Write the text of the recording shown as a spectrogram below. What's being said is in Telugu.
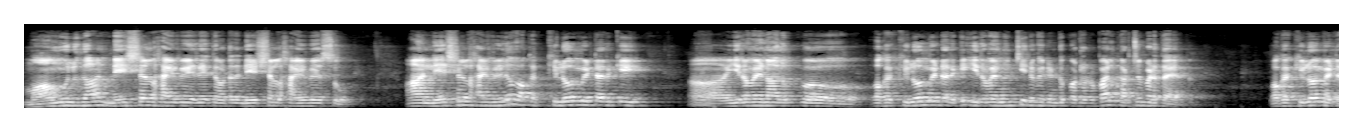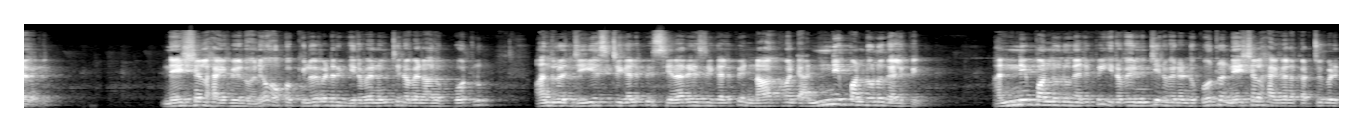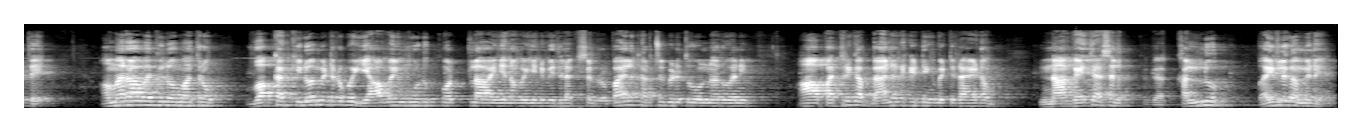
మామూలుగా నేషనల్ హైవే ఏదైతే ఉంటుందో నేషనల్ హైవేస్ ఆ నేషనల్ హైవేలో ఒక కిలోమీటర్కి ఇరవై నాలుగు ఒక కిలోమీటర్కి ఇరవై నుంచి ఇరవై రెండు కోట్ల రూపాయలు ఖర్చు పెడతాయట ఒక కిలోమీటర్కి. నేషనల్ హైవేలోనే ఒక కిలోమీటర్కి ఇరవై నుంచి ఇరవై నాలుగు కోట్లు అందులో జిఎస్టీ కలిపి సినరేజీ కలిపి నాకు వంటి అన్ని పన్నులు కలిపి అన్ని పన్నులు కలిపి ఇరవై నుంచి ఇరవై రెండు కోట్లు నేషనల్ హైవేల ఖర్చు పెడితే అమరావతిలో మాత్రం ఒక్క కిలోమీటర్కు యాభై మూడు కోట్ల ఎనభై ఎనిమిది లక్షల రూపాయలు ఖర్చు పెడుతూ ఉన్నారు అని ఆ పత్రిక బ్యానర్ హెడ్డింగ్ పెట్టి రాయడం నాకైతే అసలు కళ్ళు వైర్లు గమ్మినాయి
